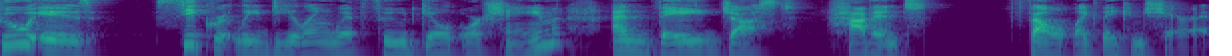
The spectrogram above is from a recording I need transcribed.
who is secretly dealing with food guilt or shame and they just haven't felt like they can share it.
